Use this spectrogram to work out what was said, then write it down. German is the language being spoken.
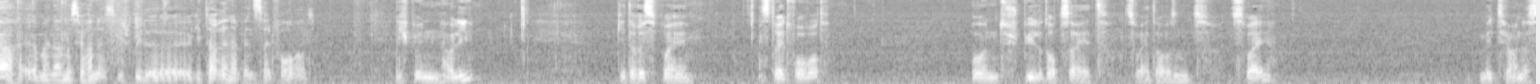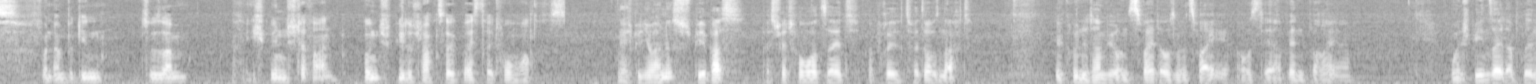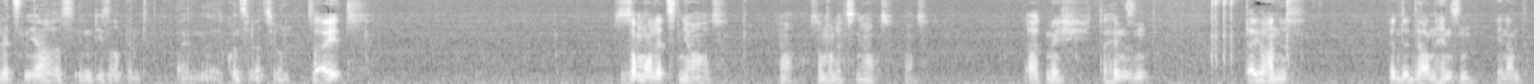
Ja, äh, mein Name ist Johannes, ich spiele äh, Gitarre in der Band Straight Forward. Ich bin Holly, Gitarrist bei Straight Forward und spiele dort seit 2002 mit Johannes von Anbeginn zusammen. Ich bin Stefan und spiele Schlagzeug bei Straight Forward. Ja, ich bin Johannes, spiele Bass bei Straight Forward seit April 2008. Gegründet haben wir uns 2002 aus der Band Baraya und spielen seit April letzten Jahres in dieser Band eine Konstellation. Seit Sommer letzten Jahres. Ja, Sommer letzten Jahres. Da hat mich der Hensen, der Johannes, den Herrn Hensen genannt,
